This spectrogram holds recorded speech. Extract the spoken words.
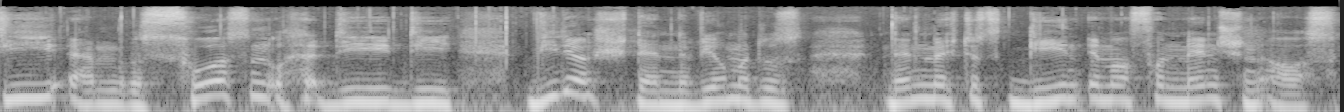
die ähm, Ressourcen oder die, die Widerstände, wie auch immer du es nennen möchtest, gehen immer von Menschen aus.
